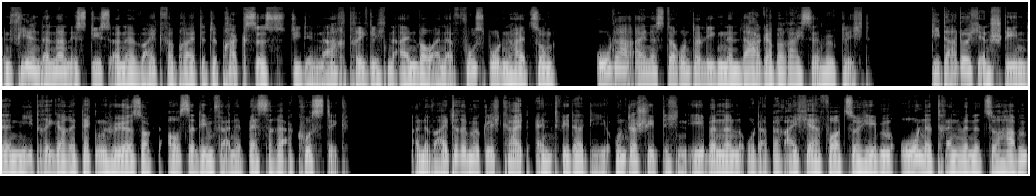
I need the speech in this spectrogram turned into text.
In vielen Ländern ist dies eine weit verbreitete Praxis, die den nachträglichen Einbau einer Fußbodenheizung oder eines darunterliegenden Lagerbereichs ermöglicht. Die dadurch entstehende niedrigere Deckenhöhe sorgt außerdem für eine bessere Akustik. Eine weitere Möglichkeit, entweder die unterschiedlichen Ebenen oder Bereiche hervorzuheben, ohne Trennwände zu haben,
